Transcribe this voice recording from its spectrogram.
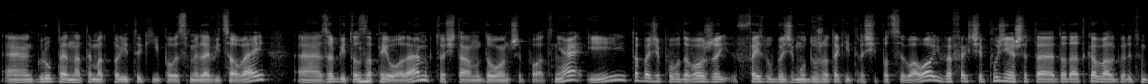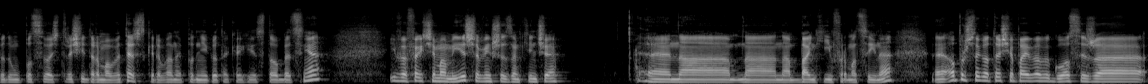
e, grupę na temat polityki powiedzmy lewicowej, e, zrobi to mhm. za paywallem, ktoś tam dołączy płatnie i to będzie powodowało, że Facebook będzie mu dużo takiej treści podsyłało i w efekcie później jeszcze te dodatkowe algorytmy będą mu podsyłać treści darmowe też skierowane pod niego, tak jak jest to obecnie. I w efekcie mamy jeszcze większe zamknięcie na, na, na bańki informacyjne. E, oprócz tego też się pojawiały głosy, że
